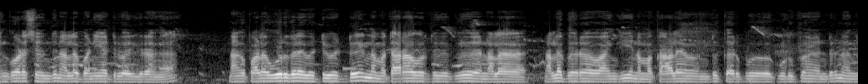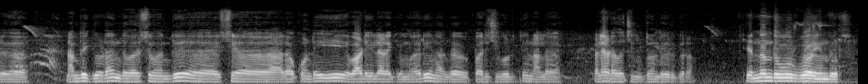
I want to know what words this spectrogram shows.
எங்கூட சேர்ந்து நல்லா பணியாற்றி வருகிறாங்க. நாங்கள் பல ஊர்களை வெற்றி விட்டு நம்ம தாராபுரத்துக்கு நல்ல நல்ல பேரை வாங்கி நம்ம காளையை வந்து கருப்பு கொடுப்பேன் என்று நாங்கள் நம்பிக்கையோட இந்த வருஷம் வந்து சே- அதை கொண்டு போய் வாடியில் அடைக்கும் மாதிரி நாங்கள் பரிசு கொடுத்து நல்லா விளையாட வச்சுக்கிட்டு வந்து இருக்கிறோம். எந்தெந்த ஊர் போகிறீங்க இந்த வருஷம்?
